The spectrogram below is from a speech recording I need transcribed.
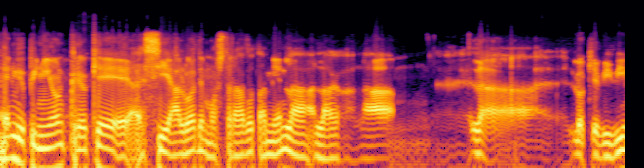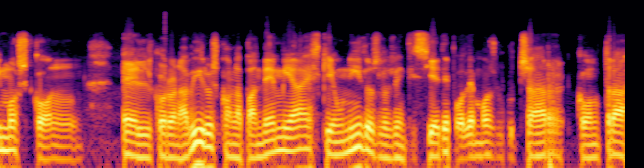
En mi opinión, creo que eh, sí, algo ha demostrado también la, lo que vivimos con el coronavirus, con la pandemia, es que unidos los 27 podemos luchar contra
